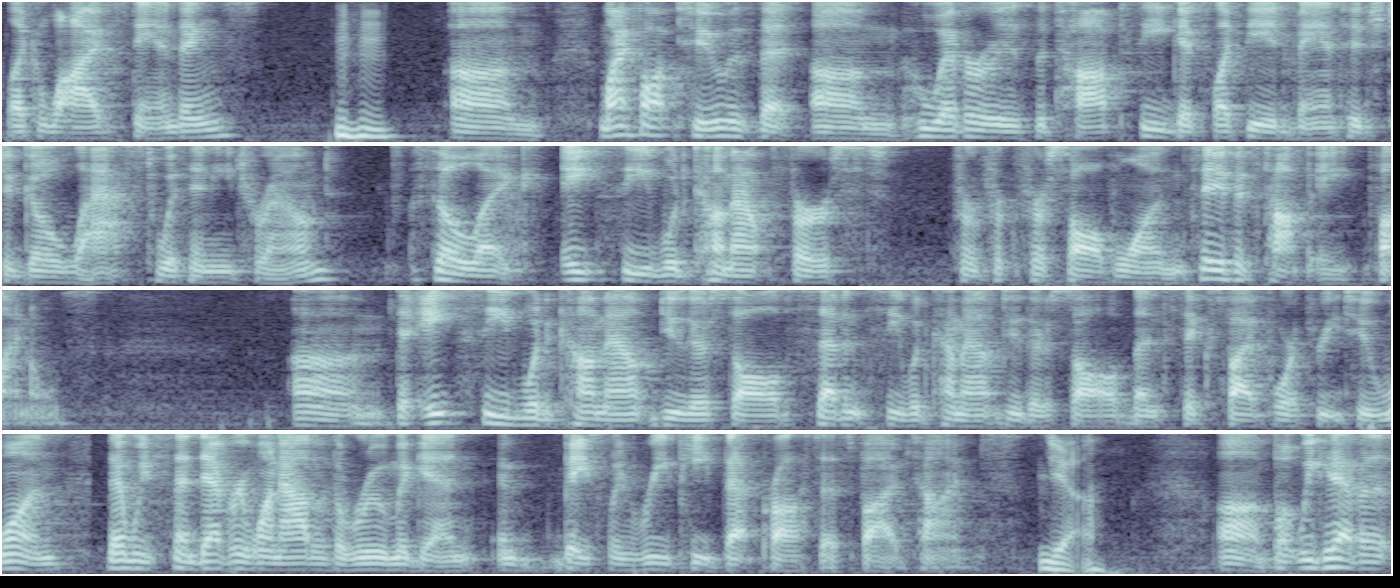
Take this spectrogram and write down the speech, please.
like live standings. Mm-hmm. Um, my thought too is that um, whoever is the top seed gets like the advantage to go last within each round. So like eight seed would come out first for for, for solve one. Say if it's top eight finals. Um, the eighth seed would come out, do their solve. Seventh seed would come out, do their solve. Then six, five, four, three, two, one. Then we send everyone out of the room again and basically repeat that process five times. yeah. Um, but we could have a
